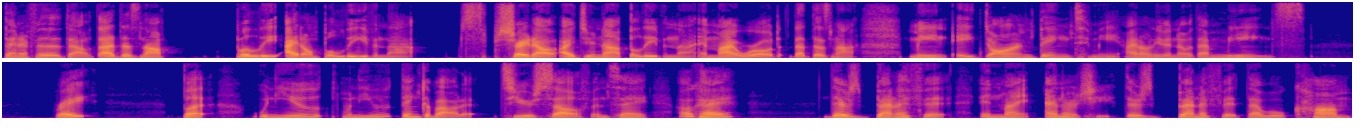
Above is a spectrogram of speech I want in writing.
benefit of doubt. That does not believe, I don't believe in that. Straight out, I do not believe in that. In my world, that does not mean a darn thing to me. I don't even know what that means, right? But when you when you think about it to yourself and say, okay, there's benefit in my energy. There's benefit that will come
